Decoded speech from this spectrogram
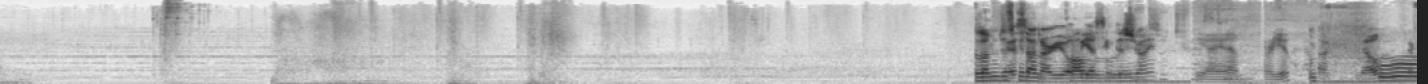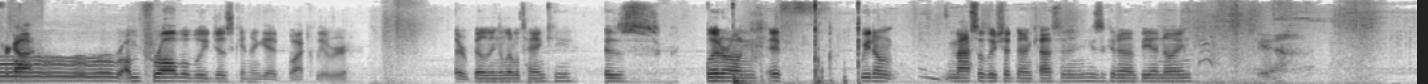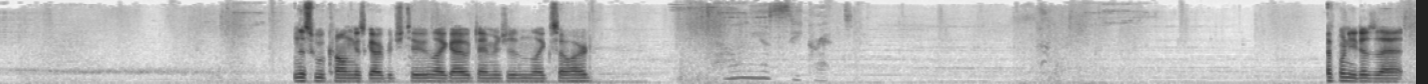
Cause I'm just Hey, gonna son, are you OBSing this joint? Don't you trust Yeah, I am. Are you? Uh, no, I forgot. I'm probably just gonna get Black Cleaver. They're building a little tanky. Cause later on, if we don't massively shut down Kassadin, he's gonna be annoying. Yeah. And this Wukong is garbage too. Like I would damage him like so hard. Tell me a secret. Except when he does that.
